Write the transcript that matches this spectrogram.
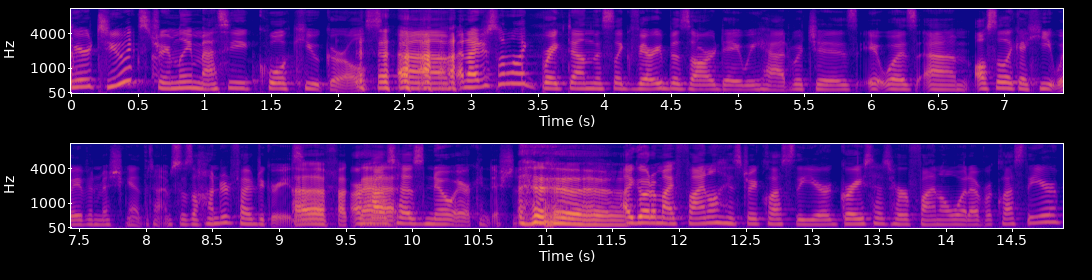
we were two extremely messy, cool, cute girls. Um, and I just want to like break down this like very bizarre day we had, which is it was um, also like a heat wave in Michigan at the time. So it was 105 degrees. Uh, fuck our house has no air conditioning. I go to my final history class of the year. Grace has her final whatever class of the year.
